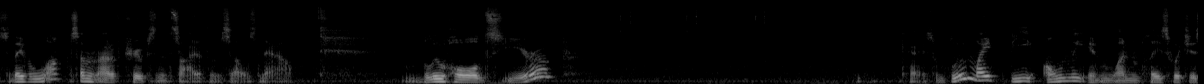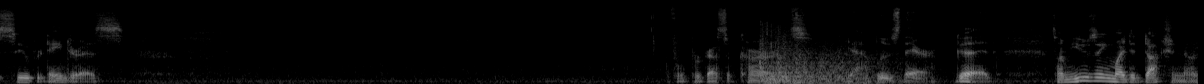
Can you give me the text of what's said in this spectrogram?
So they've locked some amount of troops inside of themselves now. Blue holds Europe. Okay, so blue might be only in one place, which is super dangerous. For progressive cards. Yeah, blue's there. Good. So I'm using my deduction now to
